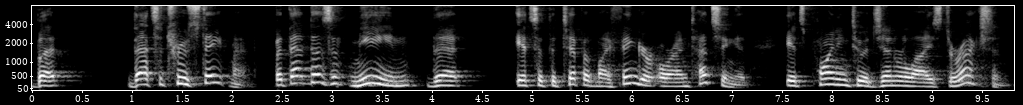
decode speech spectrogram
But that's a true statement. But that doesn't mean that it's at the tip of my finger or I'm touching it. It's pointing to a generalized direction.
